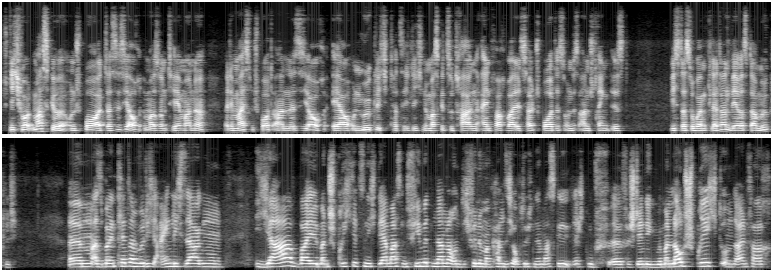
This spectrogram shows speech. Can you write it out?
Stichwort Maske und Sport, das ist ja auch immer so ein Thema, ne? Bei den meisten Sportarten ist es ja auch eher unmöglich, tatsächlich eine Maske zu tragen, einfach weil es halt Sport ist und es anstrengend ist. Wie ist das so beim Klettern? Wäre es da möglich? Ähm, also beim Klettern würde ich eigentlich sagen, ja, weil man spricht jetzt nicht dermaßen viel miteinander und ich finde, man kann sich auch durch eine Maske recht gut äh, verständigen. Wenn man laut spricht und einfach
